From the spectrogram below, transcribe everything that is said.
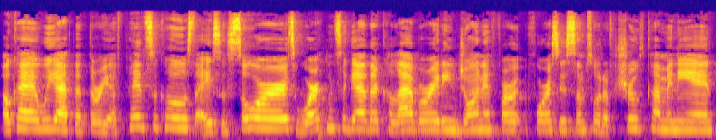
Okay, we got the Three of Pentacles, the Ace of Swords, working together, collaborating, joining for forces, some sort of truth coming in.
